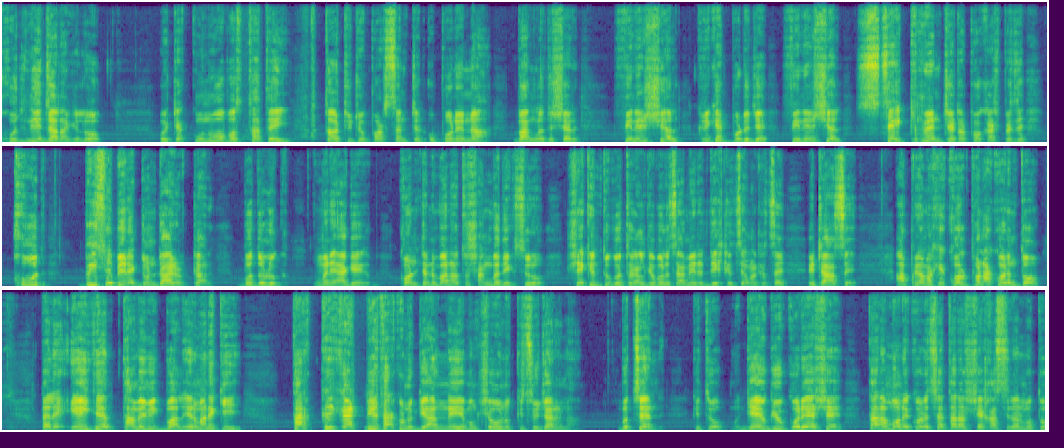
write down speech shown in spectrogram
খোঁজ নিয়ে জানা গেল, ওইটা কোনো অবস্থাতেই থার্টি টু পার্সেন্টের উপরে না। বাংলাদেশের ফিনান্সিয়াল ক্রিকেট বোর্ডে যে ফিনান্সিয়াল স্টেটমেন্ট যেটা প্রকাশ পেয়েছে, খুদ বিসিবির একজন ডাইরেক্টর বদলুক মানে আগে কন্টেন্ট বানাতো, সাংবাদিক ছিল, সে কিন্তু গতকালকে বলেছে, আমি এটা দেখেছি, আমার কাছে এটা আছে। আপনি আমাকে কল্পনা করেন তো, তাহলে এই যে তামিম ইকবাল, এর মানে কি? তার ক্রিকেট নিয়ে তার কোনো জ্ঞান নেই এবং সে অন্য কিছু জানে না, বুঝছেন? কিন্তু গেউ গেউ করে এসে, তারা মনে করেছে তারা শেখ হাসিনার মতো,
